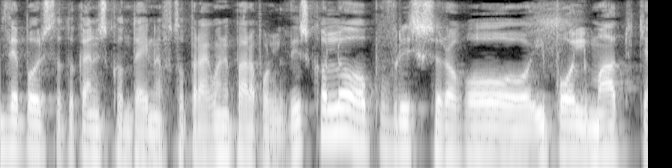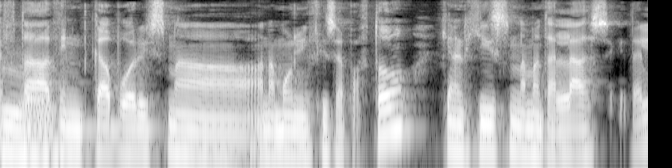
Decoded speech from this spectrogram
δεν μπορείς να το κάνεις contain αυτό το πράγμα, είναι πάρα πολύ δύσκολο. Όπου βρίσκεις, ξέρω εγώ, υπόλοιμά του και αυτά, δυνητικά μπορείς να αναμολυνθείς από αυτό και να αρχίσεις να μεταλλάσσεις κτλ.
